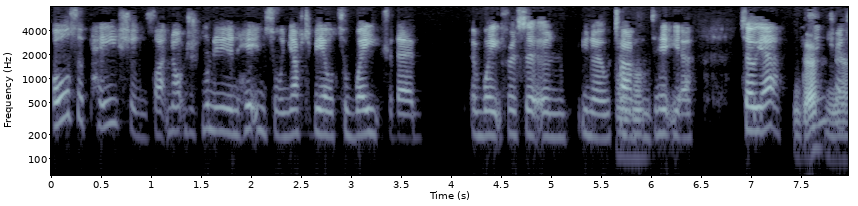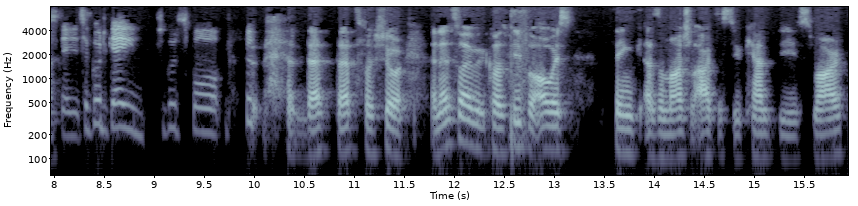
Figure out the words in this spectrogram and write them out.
also patience. Like not just running and hitting someone. You have to be able to wait for them and wait for a certain you know time mm-hmm. to hit you. So yeah, it's interesting. Yeah. It's a good game. It's a good sport. that that's for sure, and that's why because people always think as a martial artist you can't be smart,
